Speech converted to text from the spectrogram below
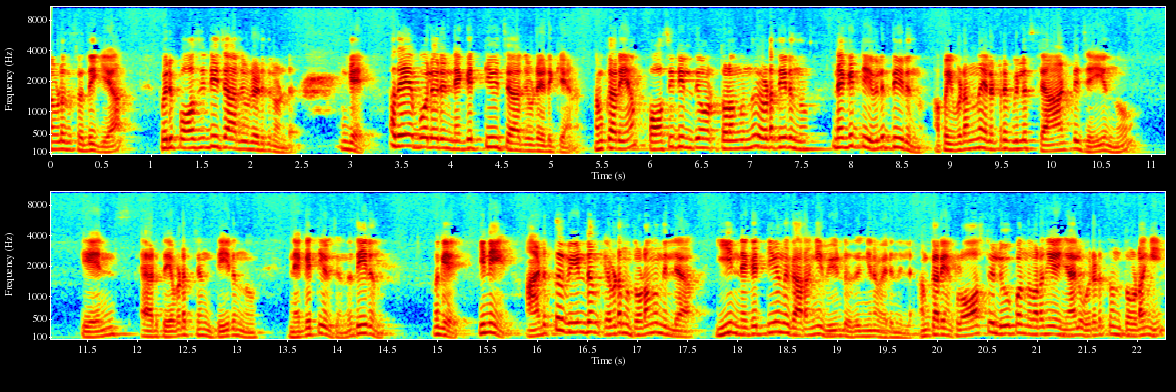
ഇവിടെ ശ്രദ്ധിക്കുക. ഒരു പോസിറ്റീവ് ചാർജ് ഇവിടെ എടുത്തിട്ടുണ്ട്. ഓക്കെ അതേപോലെ ഒരു നെഗറ്റീവ് ചാർജ് ഇവിടെ എടുക്കുകയാണ്. നമുക്കറിയാം പോസിറ്റീവിൽ തുടങ്ങുന്നു ഇവിടെ തീരുന്നു. നെഗറ്റീവിൽ തീരുന്നു. അപ്പോൾ ഇവിടെ നിന്ന് ഇലക്ട്രിക് ഫീൽഡ് സ്റ്റാർട്ട് ചെയ്യുന്നു. എൻസ് അടുത്ത് എവിടെ ചെന്ന് തീരുന്നു? നെഗറ്റീവിൽ ചെന്ന് തീരുന്നു. ഓക്കെ ഇനി അടുത്ത് വീണ്ടും എവിടെ നിന്ന് തുടങ്ങുന്നില്ല. ഈ നെഗറ്റീവ് നിന്ന് കറങ്ങി വീണ്ടും ഇതിങ്ങനെ വരുന്നില്ല. നമുക്കറിയാം ക്ലോസ്ഡ് ലൂപ്പ് എന്ന് പറഞ്ഞു കഴിഞ്ഞാൽ ഒരിടത്തു തുടങ്ങി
